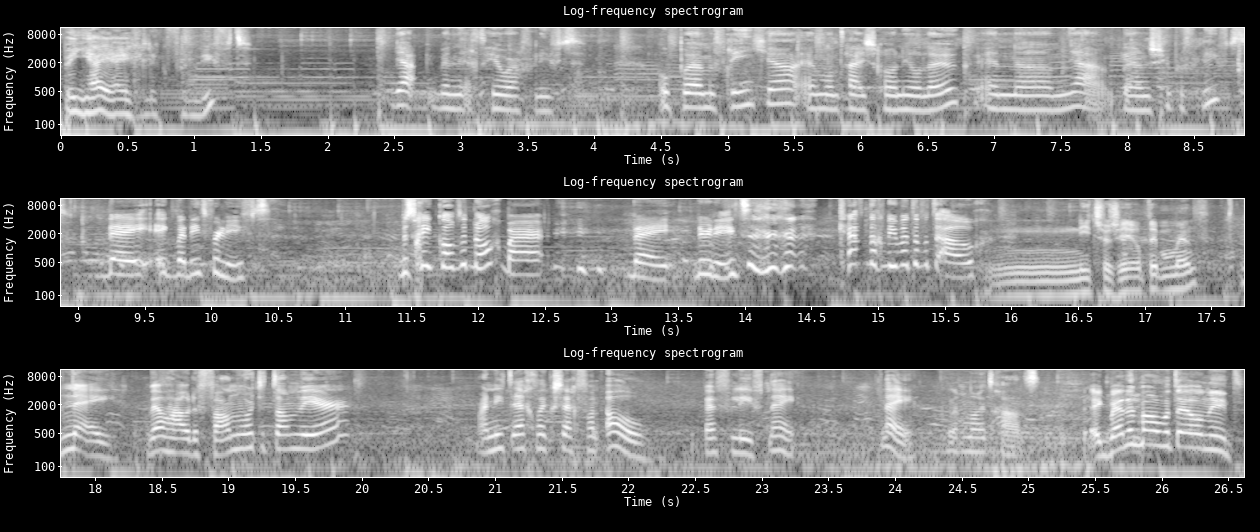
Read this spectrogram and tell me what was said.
ben jij eigenlijk verliefd? Ja, ik ben echt heel erg verliefd. Op uh, mijn vriendje, en, want hij is gewoon heel leuk. En uh, ja, ik ben super verliefd. Nee, ik ben niet verliefd. Misschien komt het nog, maar nee, nu niet. ik heb nog niemand op het oog. Mm, niet zozeer op dit moment? Nee, wel houden van wordt het dan weer. Maar niet echt dat ik zeg van, oh, ik ben verliefd. Nee, nee, ik heb nog nooit gehad. Ik ben het momenteel niet.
